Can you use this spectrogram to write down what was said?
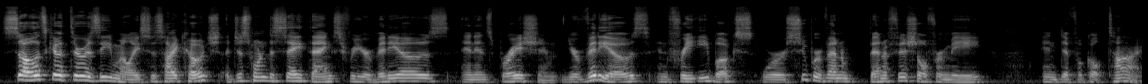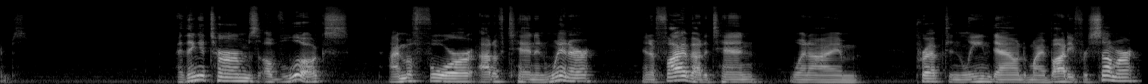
So let's go through his email. He says, Hi, Coach. I just wanted to say thanks for your videos and inspiration. Your videos and free ebooks were super ben beneficial for me in difficult times. I think, in terms of looks, I'm a 4 out of 10 in winter and a 5 out of 10 when I'm prepped and lean down to my body for summer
